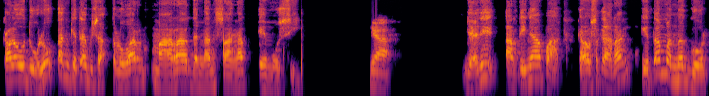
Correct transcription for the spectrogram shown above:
Kalau dulu kan kita bisa keluar marah dengan sangat emosi. Ya. Jadi artinya apa? Kalau sekarang kita menegur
